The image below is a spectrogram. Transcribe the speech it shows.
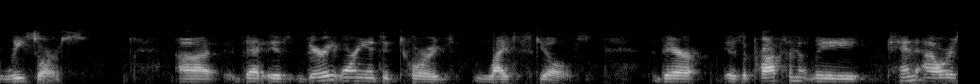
resource uh, that is very oriented towards life skills. There is approximately 10 hours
